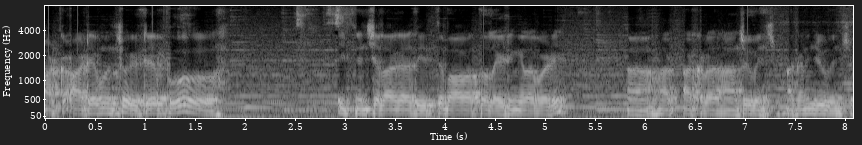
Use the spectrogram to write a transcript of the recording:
ఆ టైపు నుంచి ఈ టైపు ఇటు నుంచి ఇలాగా తీస్తే బాగా లైటింగ్ ఇలా పడి అక్కడ చూపించు అక్కడి నుంచి చూపించు.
